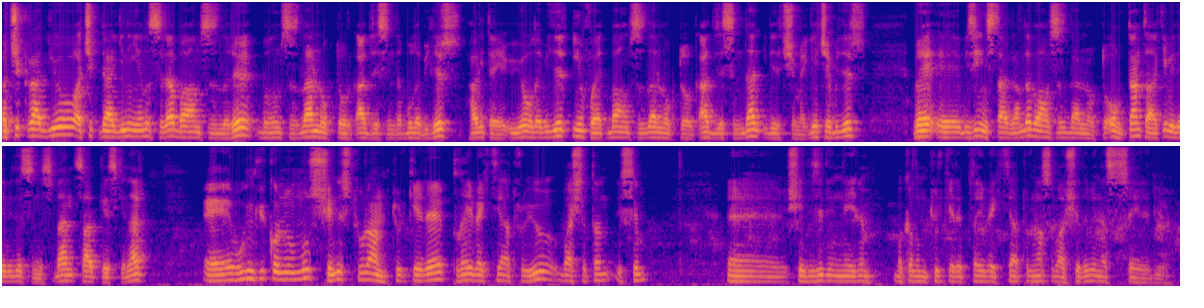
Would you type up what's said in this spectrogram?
Açık Radyo, Açık Dergi'nin yanı sıra bağımsızları bağımsızlar.org adresinde bulabilir, haritaya üye olabilir, info.bağımsızlar.org adresinden iletişime geçebilir ve e, bizi Instagram'da bağımsızlar.org'dan takip edebilirsiniz. Ben Sarp Keskiner. E, bugünkü konuğumuz Şeniz Turan, Türkiye'de playback tiyatroyu başlatan isim. E, Şeniz'i dinleyelim. Bakalım Türkiye'de playback tiyatro nasıl başladı ve nasıl seyrediyor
